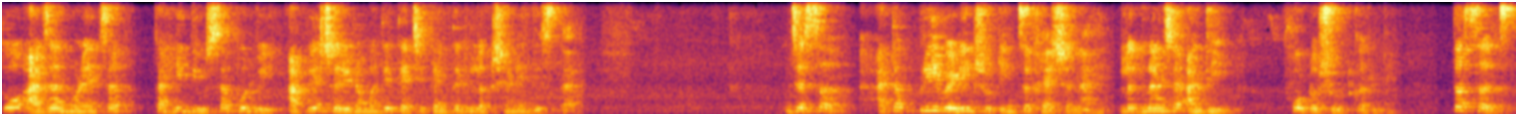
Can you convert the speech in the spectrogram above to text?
तो आजार होण्याचा काही दिवसापूर्वी आपल्या शरीरामध्ये त्याची काहीतरी लक्षणे दिसतात. जसं आता प्री वेडिंग शूटिंगचं फॅशन आहे. लग्नाच्या आधी फोटोशूट करणे. तसंच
